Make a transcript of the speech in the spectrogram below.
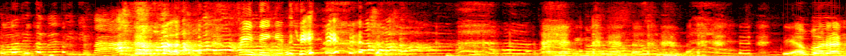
Oo, Tita Beth, hindi pa. pwede bata. di amuran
